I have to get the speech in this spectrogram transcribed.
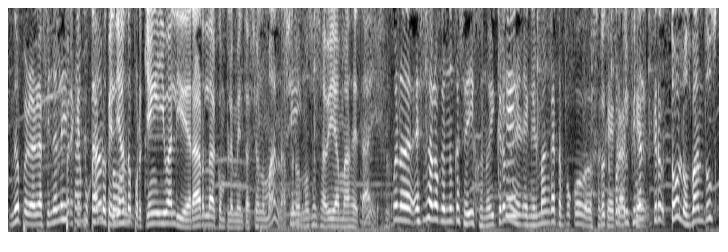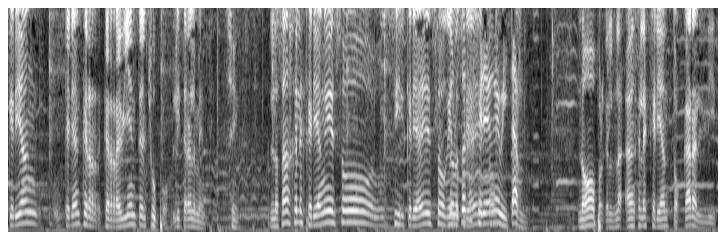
No, pero al final es que estaban se estaban peleando todo. por quién iba a liderar la complementación humana, Sí. pero no se sabía más detalles. ¿no? Bueno, eso es algo que nunca se dijo, ¿no? Y creo Sí. que en el, en el manga tampoco. O sea, porque, que, porque al que- final creo todos los bandos querían querían que, re- que reviente el chupo, literalmente. Sí. Los Ángeles querían eso, Sil quería eso, No, los ángeles quería querían eso. evitarlo. No, porque los Ángeles querían tocar al Lilith.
